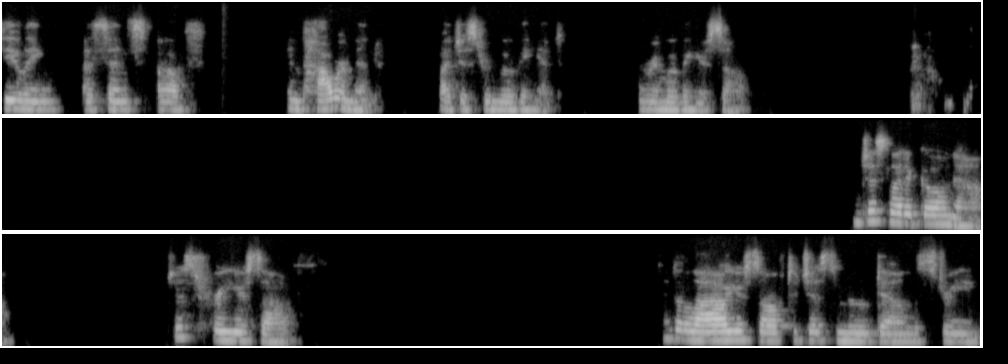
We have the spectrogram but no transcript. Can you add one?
feeling a sense of empowerment by just removing it and removing yourself? Just let it go now. Just free yourself. And allow yourself to just move down the stream.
